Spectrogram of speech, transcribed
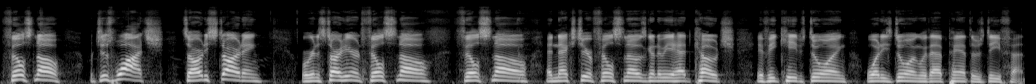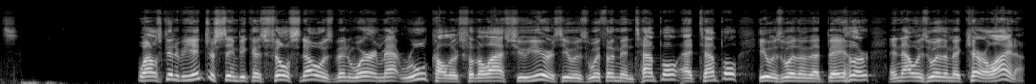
Phil Snow, just watch, it's already starting. We're going to start hearing Phil Snow, Phil Snow, and next year Phil Snow is going to be head coach if he keeps doing what he's doing with that Panthers defense. Well, it's going to be interesting because Phil Snow has been wearing Matt Rhule colors for the last few years. He was with him in Temple, at Temple. He was with him at Baylor, and that was with him at Carolina.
